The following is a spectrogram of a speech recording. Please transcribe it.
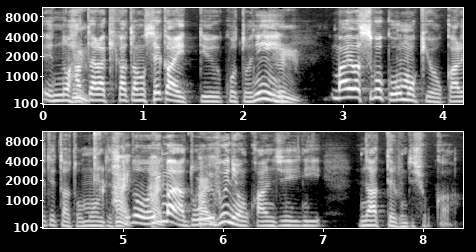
の働き方の世界っていうことに、うん前はすごく重きを置かれてたと思うんですけど、はいはい今はどういうふうにお感じになってるんでしょうか？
